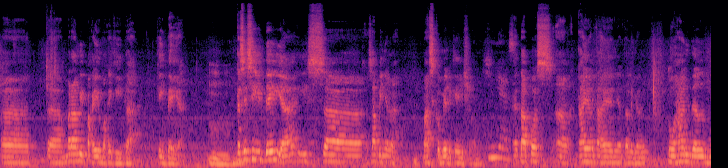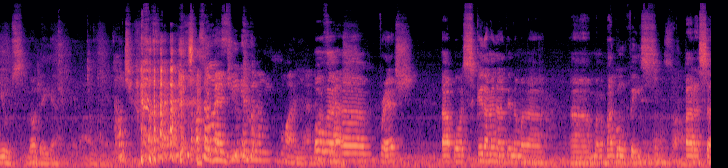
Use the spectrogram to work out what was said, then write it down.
at ah, marami pa kayo makikita kay Bea. Mm. Kasi si Dea is, ah, sabi niya nga, mass communications. Yes. At tapos, ah, kayang-kaya niya talagang to handle news, no, Dea? Ouch. No, Benji, ang ganda ng mukha niya. Oo nga, Fresh. ah, fresh. Tapos, kailangan natin ng mga ah, mga bagong face para sa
